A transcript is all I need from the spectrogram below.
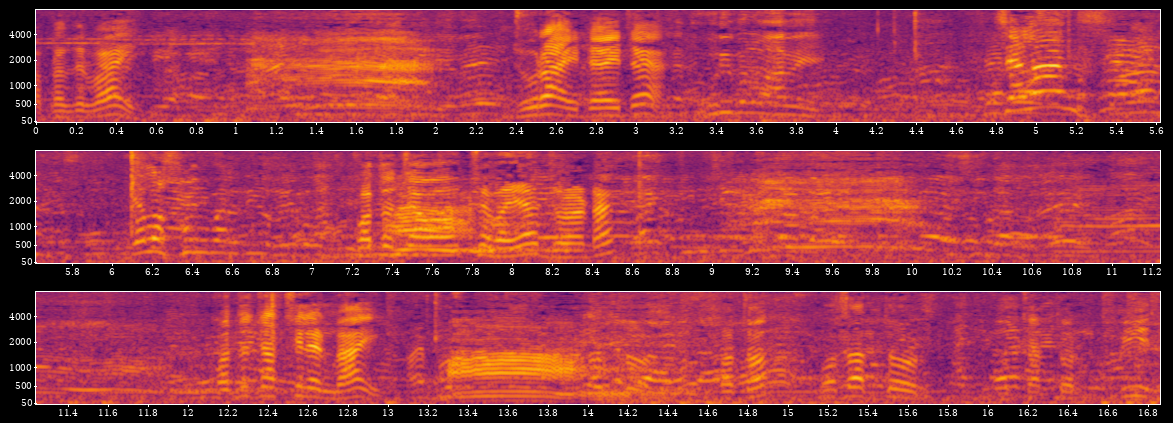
আপনাদের ভাই? জোড়া এটা এটা? কত চাওয়া হচ্ছে ভাইয়া জোড়াটা? কত চাচ্ছিলেন ভাই? কত? পঁচাত্তর। পঁচাত্তর পিস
